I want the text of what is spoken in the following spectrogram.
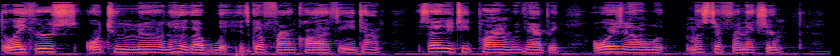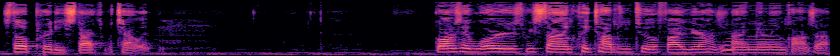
the Lakers or to Minnesota to hook up with his good friend Karl-Anthony Towns. Instead, he take part in revamping a Warriors now look much different next year. Still pretty stacked with talent. Golden State Warriors re-signed Klay Thompson to a five-year, 109 million contract.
